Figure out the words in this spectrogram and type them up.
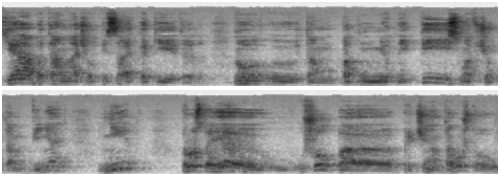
Я бы там начал писать какие-то, ну, э, там, подметные письма, в чем там обвинять. Нет. Просто я ушел по причинам того, что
